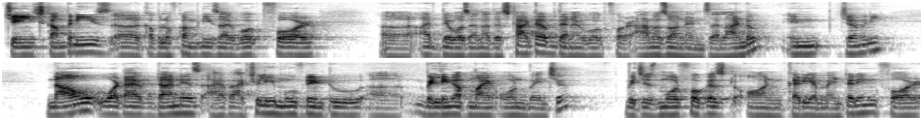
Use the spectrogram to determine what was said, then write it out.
changed companies. a couple of companies I worked for. Uh, there was another startup. Then I worked for Amazon and Zalando in Germany. Now what I've done is I have actually moved into uh, building up my own venture which is more focused on career mentoring for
